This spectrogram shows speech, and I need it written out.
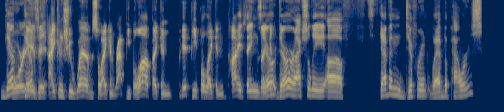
there or there, is it I can shoot web, so I can wrap people up, I can hit people, I can tie things. I there can, there are actually uh seven different web powers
